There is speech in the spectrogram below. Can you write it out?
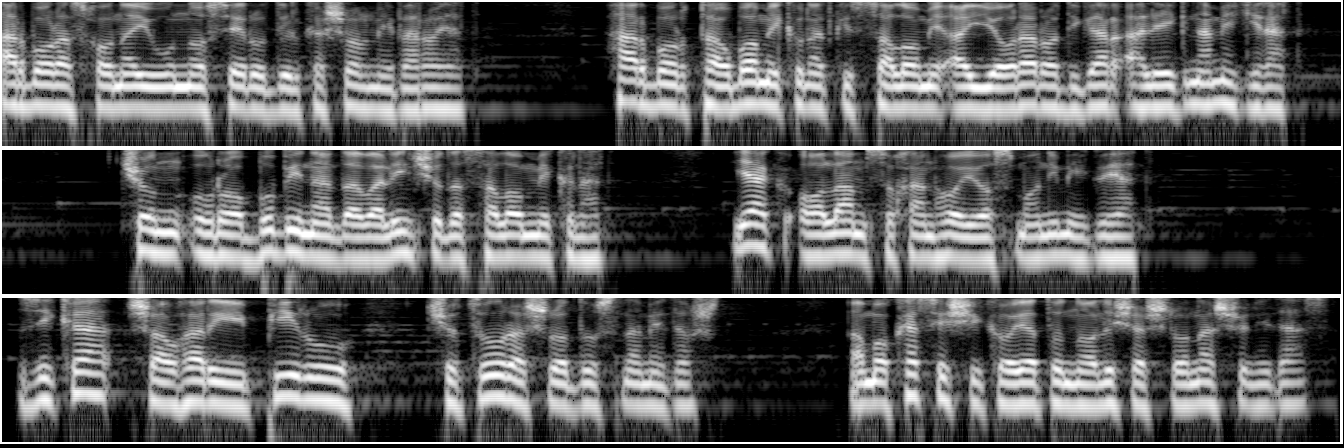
Ҳар бор аз хонаи ӯ носеру дилкашон мебарояд ҳар бор тавба мекунад ки саломи айёраро дигар алег намегирад. Чун ӯро бубинад аввалин шуда салом мекунад як олам суханҳои осмонӣ мегӯяд. Зика шавҳари пиру чутурашро дӯст намедошт аммо касе шикояту нолишашро нашунидааст.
